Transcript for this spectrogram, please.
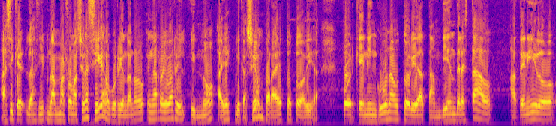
Así que las, malformaciones siguen ocurriendo en Arroyo Barril y no hay explicación para esto todavía, porque ninguna autoridad también del Estado ha tenido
